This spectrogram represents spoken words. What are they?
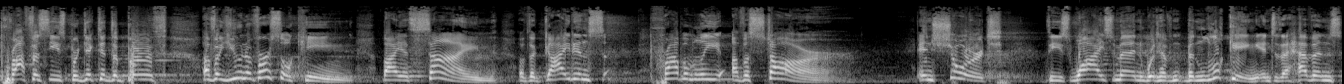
prophecies predicted the birth of a universal king by a sign of the guidance, probably of a star. In short, these wise men would have been looking into the heavens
